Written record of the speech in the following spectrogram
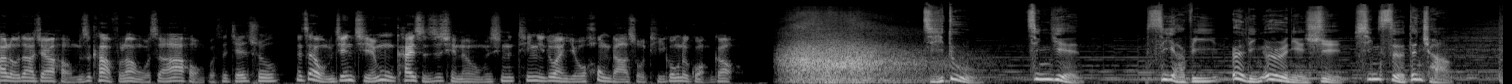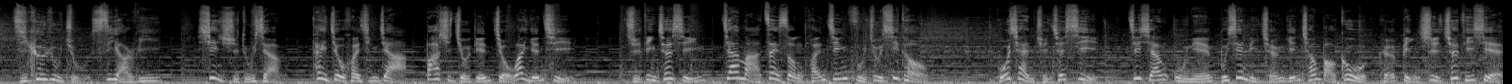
Hello，大家好，我们是卡弗浪，我是阿红，我是坚叔。那在我们今天节目开始之前呢，我们先听一段由 Honda 所提供的广告。极度惊艳，CRV 二零二二年式新色登场，即刻入主 CRV，限时独享太旧换新价八十九点九万元起，指定车型加码再送环景辅助系统，国产全车系。即享五年不限里程延长保固和丙式车体险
